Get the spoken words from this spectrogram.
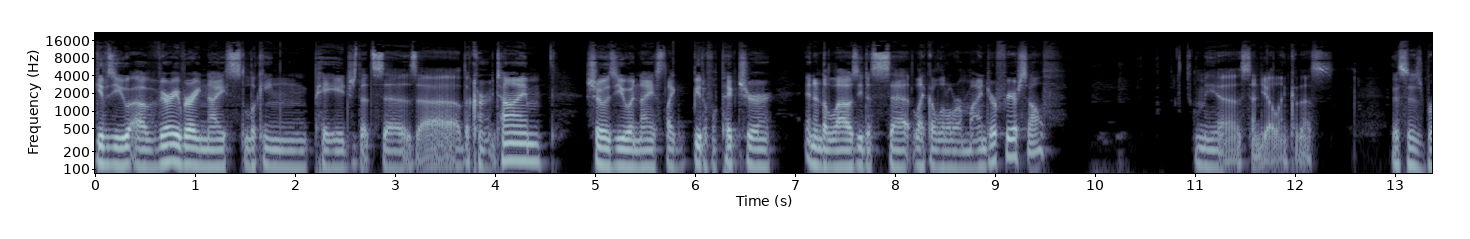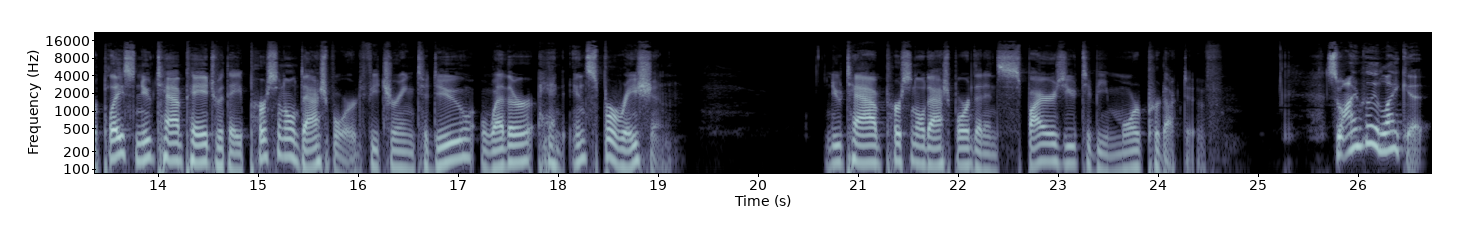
gives you a very very nice looking page that says uh, the current time, shows you a nice like beautiful picture, and it allows you to set like a little reminder for yourself. Let me uh, send you a link of this. This is replace new tab page with a personal dashboard featuring to do, weather, and inspiration. New tab, personal dashboard that inspires you to be more productive. So I really like it.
